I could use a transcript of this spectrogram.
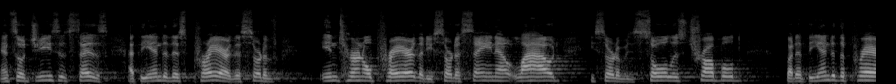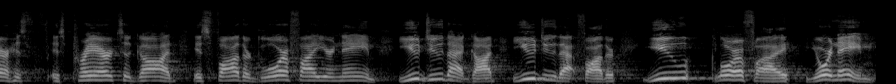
And so Jesus says at the end of this prayer, this sort of internal prayer that he's sort of saying out loud. He sort of, his soul is troubled. But at the end of the prayer, his, his prayer to God is, Father, glorify your name. You do that, God. You do that, Father. You glorify your name.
